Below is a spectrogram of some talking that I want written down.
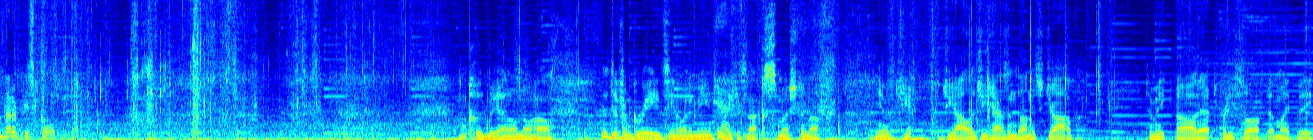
Found a better piece of coal. Could be. I don't know how. There's different grades. You know what I mean? Yeah. Like it's not smushed enough. You know, ge- geology hasn't done its job to make. Oh, that's pretty soft. That might be.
